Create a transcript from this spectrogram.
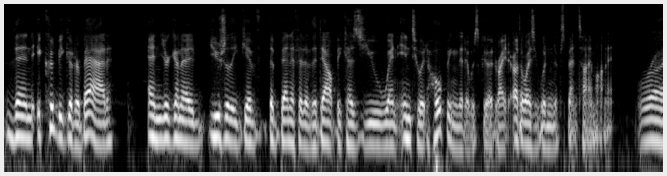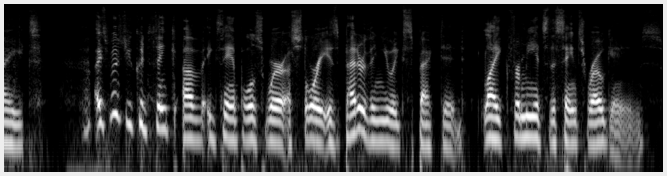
then it could be good or bad and you're going to usually give the benefit of the doubt because you went into it hoping that it was good, right? Otherwise, you wouldn't have spent time on it. Right. I suppose you could think of examples where a story is better than you expected. Like, for me, it's the Saints Row games,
